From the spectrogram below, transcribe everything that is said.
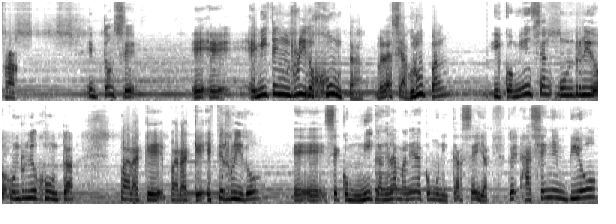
croc. Entonces, eh, eh, emiten un ruido junta, ¿verdad? Se agrupan y comienzan un ruido, un ruido junta para que, para que este ruido eh, se comunican, es la manera de comunicarse ella. Entonces, Hashem envió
